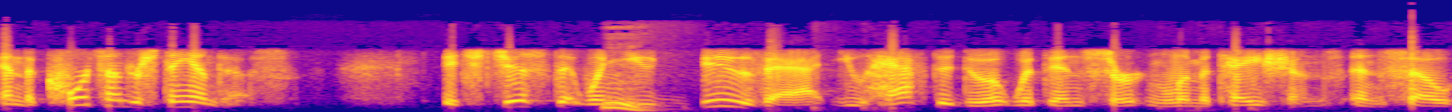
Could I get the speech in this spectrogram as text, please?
And the courts understand this. It's just that when hmm. you do that, you have to do it within certain limitations. And so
